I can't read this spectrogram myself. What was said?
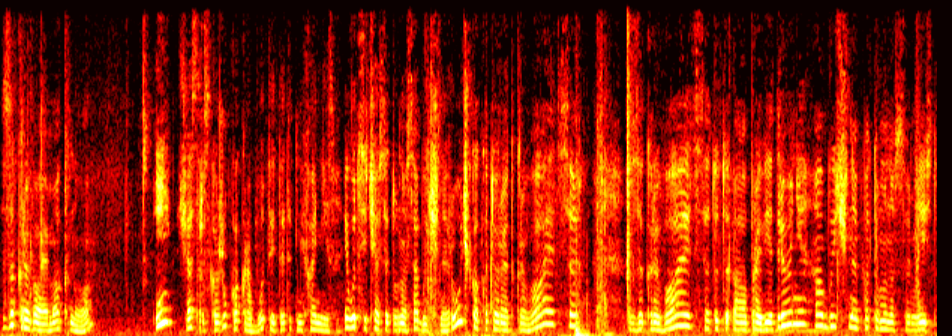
Закрываем окно. И сейчас расскажу, как работает этот механизм. И вот сейчас это у нас обычная ручка, которая открывается, закрывается. Тут а, проветривание обычное. Потом у нас с вами есть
